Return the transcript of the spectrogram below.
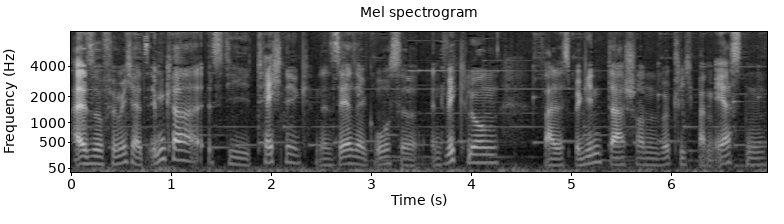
Also für mich als Imker ist die Technik eine sehr, sehr große Entwicklung, weil es beginnt da schon wirklich beim ersten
